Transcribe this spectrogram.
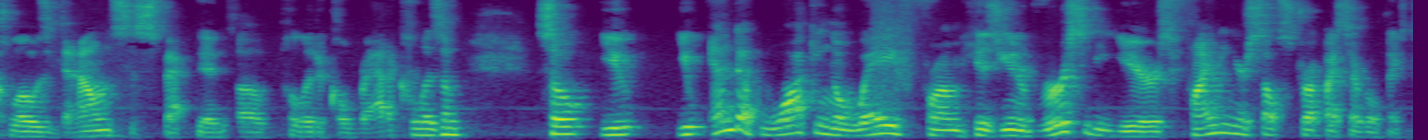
closed down, suspected of political radicalism. So you you end up walking away from his university years finding yourself struck by several things.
